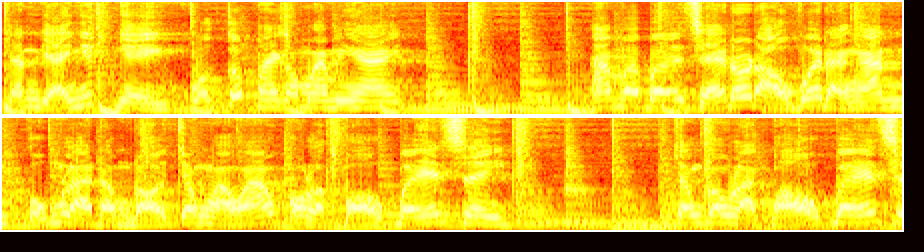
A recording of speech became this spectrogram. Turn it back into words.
Tranh giải nhất nhì World Cup 2022 Mbappe sẽ đối đầu với đàn Anh cũng là đồng đội trong màu áo câu lạc bộ PSG trong câu lạc bộ PSG,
